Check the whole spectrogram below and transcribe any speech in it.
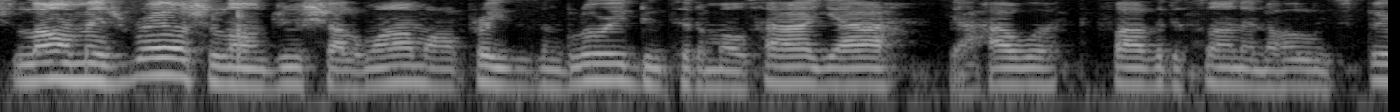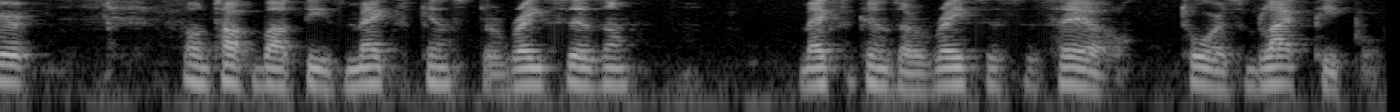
Shalom Israel, Shalom Jews, Shalom, all praises and glory due to the Most High, Yah, Yahweh, the Father, the Son, and the Holy Spirit. We're going to talk about these Mexicans, the racism. Mexicans are racist as hell towards black people.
